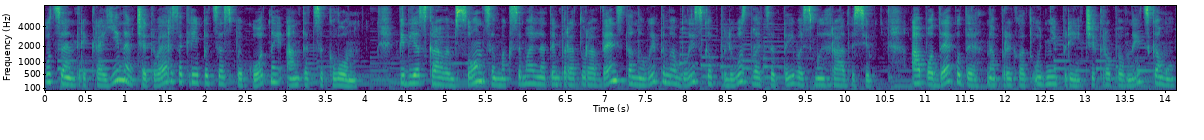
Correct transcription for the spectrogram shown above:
У центрі країни в четвер закріпиться спекотний антициклон. Під яскравим сонцем максимальна температура в день становитиме близько плюс 28 градусів, а подекуди, наприклад, у Дніпрі чи Кропивницькому,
